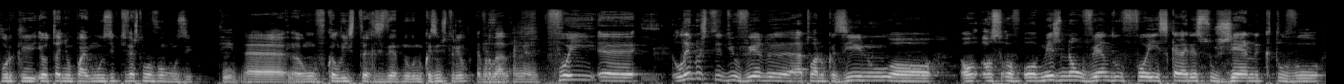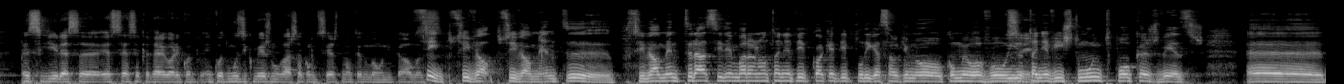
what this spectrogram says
porque eu tenho um pai músico, tiveste um avô músico. Tive, Eh, tive. Um vocalista residente no, no Casino Estoril, é verdade. Exatamente. Foi. eh, Lembras-te de o ver eh, atuar no casino ou, ou, ou- ou mesmo não o vendo, foi se calhar esse o gene que te levou a seguir essa, essa, essa carreira agora enquanto, enquanto músico mesmo, lá está como disseste, não tendo uma única aula? Sim, possível, possivelmente, possivelmente terá sido, embora não tenha tido qualquer tipo de ligação que o meu, com o meu avô e Sim. eu tenha visto muito poucas vezes. Ah,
